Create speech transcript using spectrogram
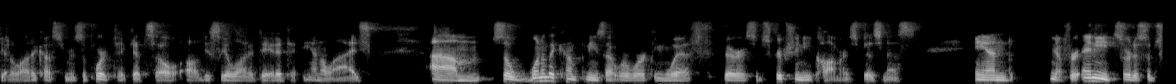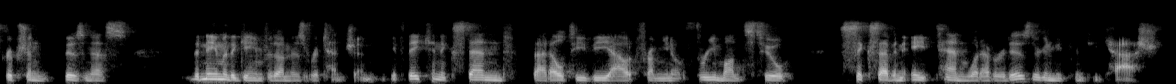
get a lot of customer support tickets so obviously a lot of data to analyze um, so one of the companies that we're working with they're a subscription e-commerce business and you know, for any sort of subscription business, the name of the game for them is retention. If they can extend that LTV out from, you know, three months to six, seven, eight, ten, whatever it is, they're going to be printing cash.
